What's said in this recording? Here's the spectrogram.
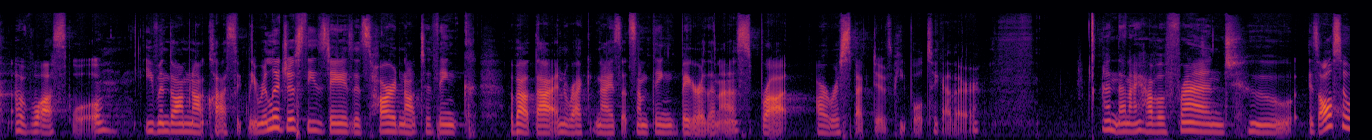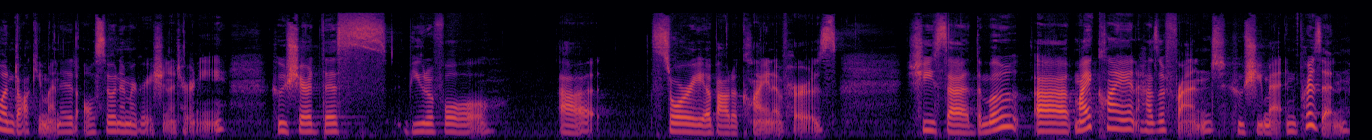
of law school. Even though I'm not classically religious these days, it's hard not to think about that and recognize that something bigger than us brought our respective people together. And then I have a friend who is also undocumented, also an immigration attorney, who shared this beautiful uh, story about a client of hers. She said, uh, My client has a friend who she met in prison,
